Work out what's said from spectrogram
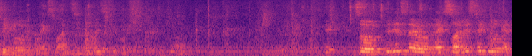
take a look at the next slide. Okay, so it is there on the next slide. Let's take a look at,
